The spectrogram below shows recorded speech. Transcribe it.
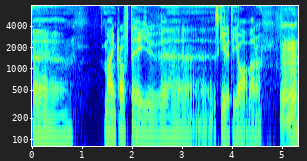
Eh, Minecraft är ju eh, skrivet i Java då. Mm.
